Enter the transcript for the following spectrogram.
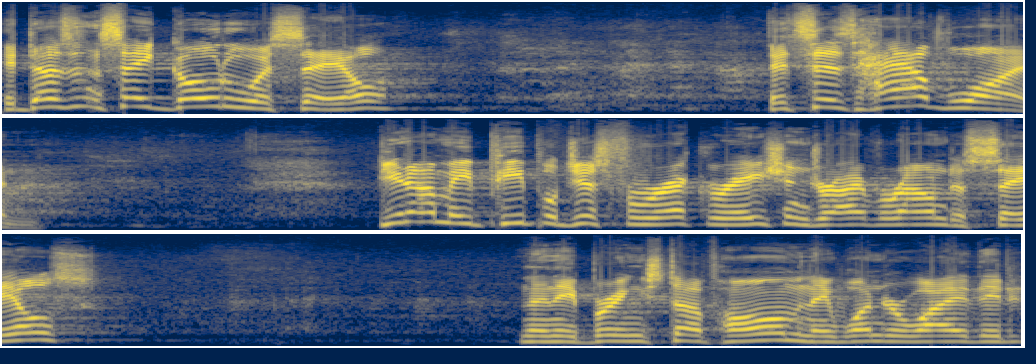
It doesn't say go to a sale, it says have one. Do you know how many people just for recreation drive around to sales? And then they bring stuff home and they wonder why they,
